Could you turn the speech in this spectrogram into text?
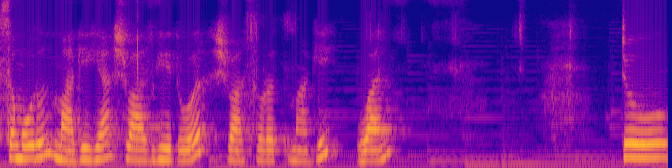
समोरून मागे घ्या. श्वास घेत वर श्वास सोडत मागे. One two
